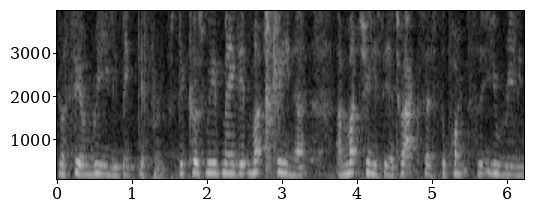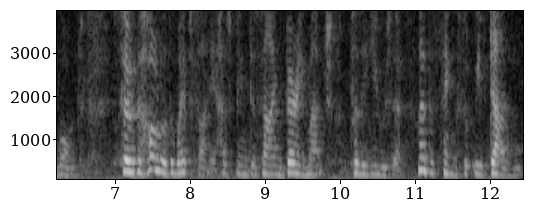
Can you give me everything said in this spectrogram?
you'll see a really big difference because we've made it much cleaner and much easier to access the points that you really want. So the whole of the website has been designed very much for the user. One of the things that we've done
